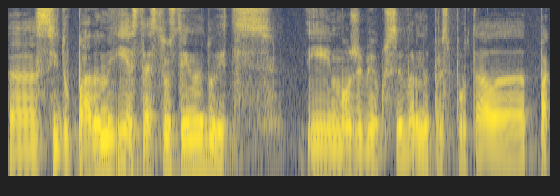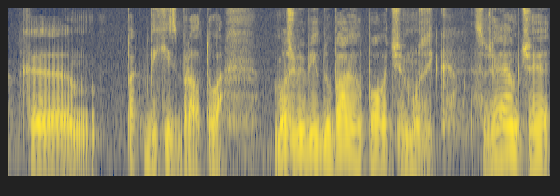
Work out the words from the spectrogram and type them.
а, си допадаме и естествено стигнах до Витис. И може би ако се върна през портала, пак, а, пак бих избрал това. Може би бих добавил повече музика. Съжалявам, че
